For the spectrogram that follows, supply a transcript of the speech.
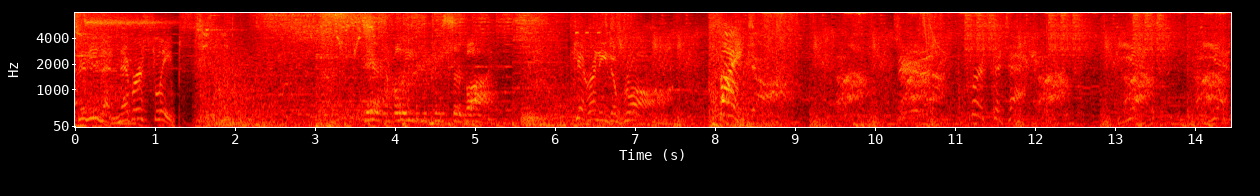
city that never sleeps. Dare to believe you can survive. Get ready to brawl. Fight! First attack. Yes. Yes.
